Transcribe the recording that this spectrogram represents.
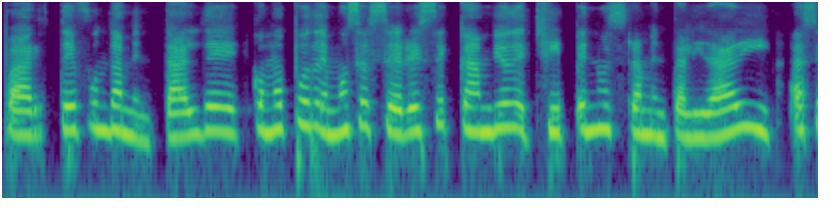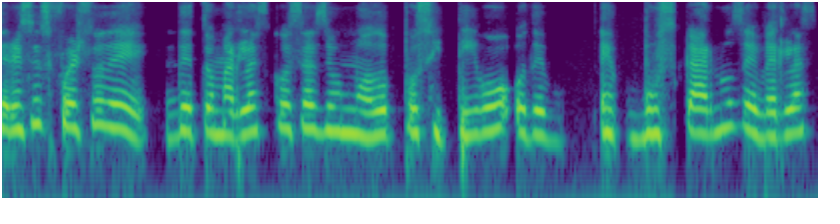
parte fundamental de cómo podemos hacer ese cambio de chip en nuestra mentalidad y hacer ese esfuerzo de, de tomar las cosas de un modo positivo o de eh, buscarnos de verlas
